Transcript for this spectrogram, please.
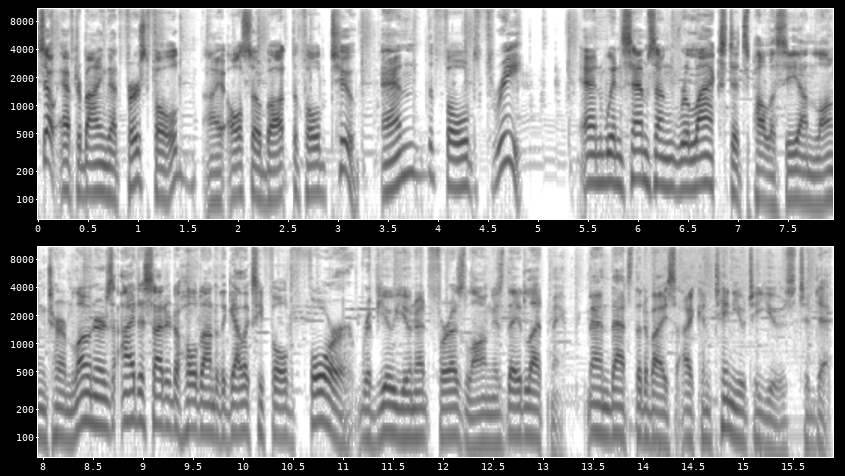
So, after buying that first Fold, I also bought the Fold 2 and the Fold 3. And when Samsung relaxed its policy on long term loaners, I decided to hold on to the Galaxy Fold 4 review unit for as long as they'd let me. And that's the device I continue to use today.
